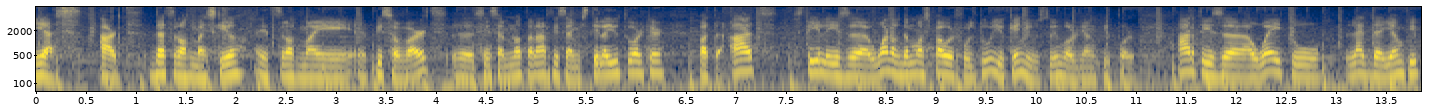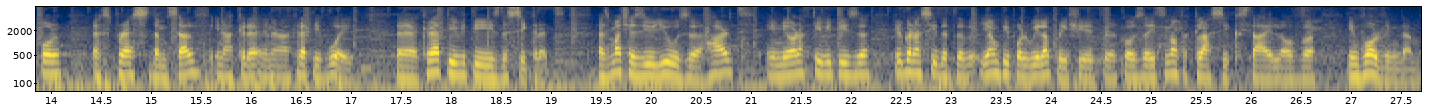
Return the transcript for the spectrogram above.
Yes, art. That's not my skill. It's not my uh, piece of art. Uh, since I'm not an artist, I'm still a youth worker. But art still is uh, one of the most powerful tools you can use to involve young people. Art is uh, a way to let the young people express themselves in a, in a creative way. Uh, creativity is the secret. As much as you use uh, art in your activities, you're gonna see that the young people will appreciate because it's not a classic style of involving them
